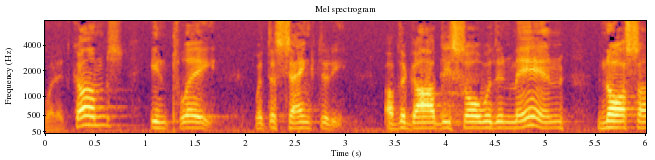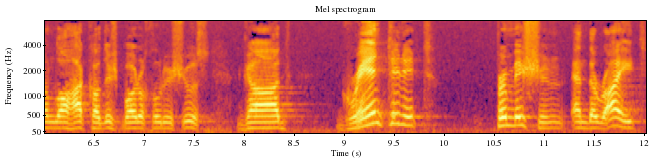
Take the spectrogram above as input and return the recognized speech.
when it comes in play with the sanctity of the godly soul within man, God granted it permission and the right,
